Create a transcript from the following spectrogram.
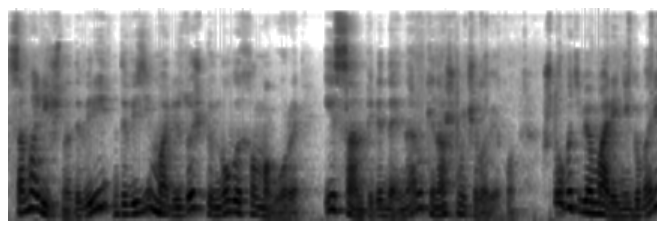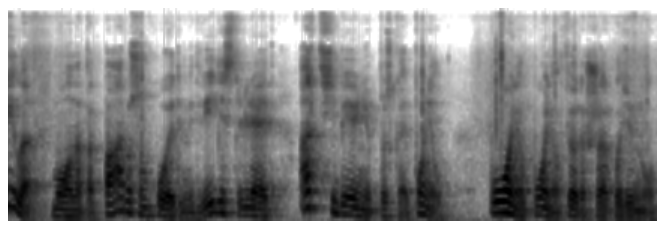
сама лично довери, довези Марию с дочкой в Новые Холмогоры и сам передай на руки нашему человеку. Что бы тебе Мария не говорила, мол, она под парусом ходит и медведя стреляет, от себя ее не пускай, понял? Понял, понял, Федор широко зевнул.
